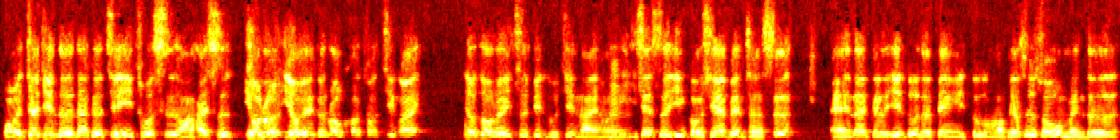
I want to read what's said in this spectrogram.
我们最近的那个检疫措施哈，还是又漏又有一个漏口，从境外又漏了一只病毒进来哈。以前是英国，现在变成是哎那个印度的变异株哈，表示说我们的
